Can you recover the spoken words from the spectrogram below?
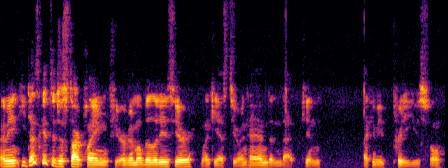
I mean, he does get to just start playing Fear of Immobilities here, like he has two in hand, and that can that can be pretty useful.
